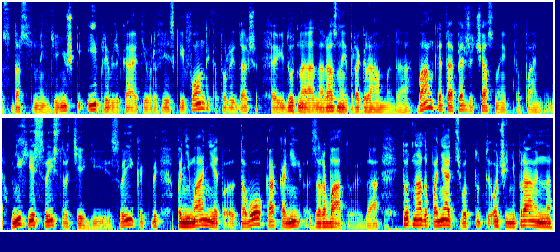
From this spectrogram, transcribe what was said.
государственные денежки и привлекает европейские фонды, которые дальше э, идут на, на разные программы. Да. Банк – это, опять же, частные компании. Да. У них есть свои стратегии, свои как бы, понимания того, как они зарабатывают. Да. Тут надо понять, вот тут очень неправильно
